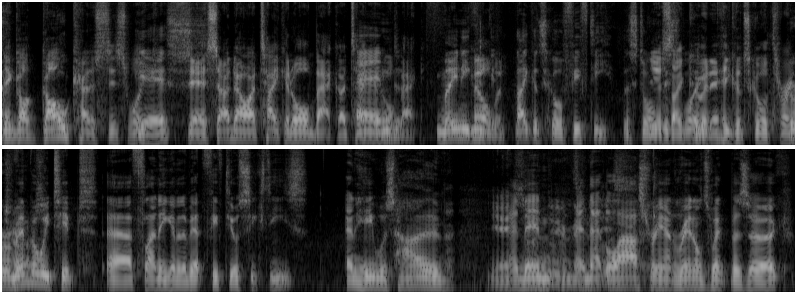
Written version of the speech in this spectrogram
they got Gold Coast this week. Yes. Yeah, so no, I take it all back. I take it all and back. Meany could, Melbourne. they could score 50, the Storm Yes, this they week. could. He could score three But remember tries. we tipped uh, Flanagan at about 50 or 60s, and he was home. Yes, and then do and that this. last round, Reynolds went berserk.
